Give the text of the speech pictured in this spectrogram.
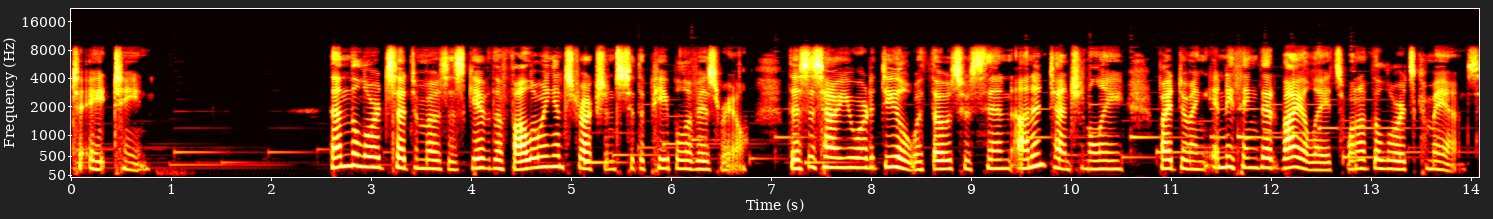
to 18. Then the Lord said to Moses, Give the following instructions to the people of Israel. This is how you are to deal with those who sin unintentionally by doing anything that violates one of the Lord's commands.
